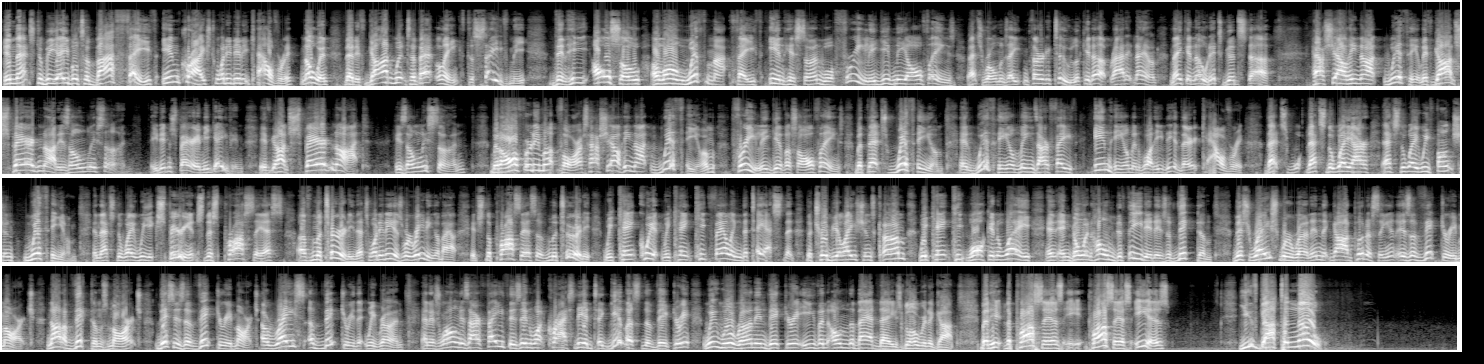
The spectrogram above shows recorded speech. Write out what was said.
and that's to be able to, by faith in Christ, what He did at Calvary, knowing that if God went to that length to save me, then He also, along with my faith in His Son, will freely give me all things. That's Romans 8 and 32. Look it up, write it down, make a note. It's good stuff. How shall He not with Him? If God spared not His only Son, He didn't spare Him, He gave Him. If God spared not His only Son, but offered him up for us, how shall he not with him freely give us all things? But that's with him. And with him means our faith in him and what he did there at Calvary. That's that's the way our that's the way we function with him. And that's the way we experience this process of maturity. That's what it is we're reading about. It's the process of maturity. We can't quit. We can't keep failing the test that the tribulations come. We can't keep walking away and, and going home defeated as a victim. This race we're running that God put us in is a victory march, not a victim's march. This this is a victory march, a race of victory that we run. And as long as our faith is in what Christ did to give us the victory, we will run in victory even on the bad days. Glory to God. But the process, process is you've got to know.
